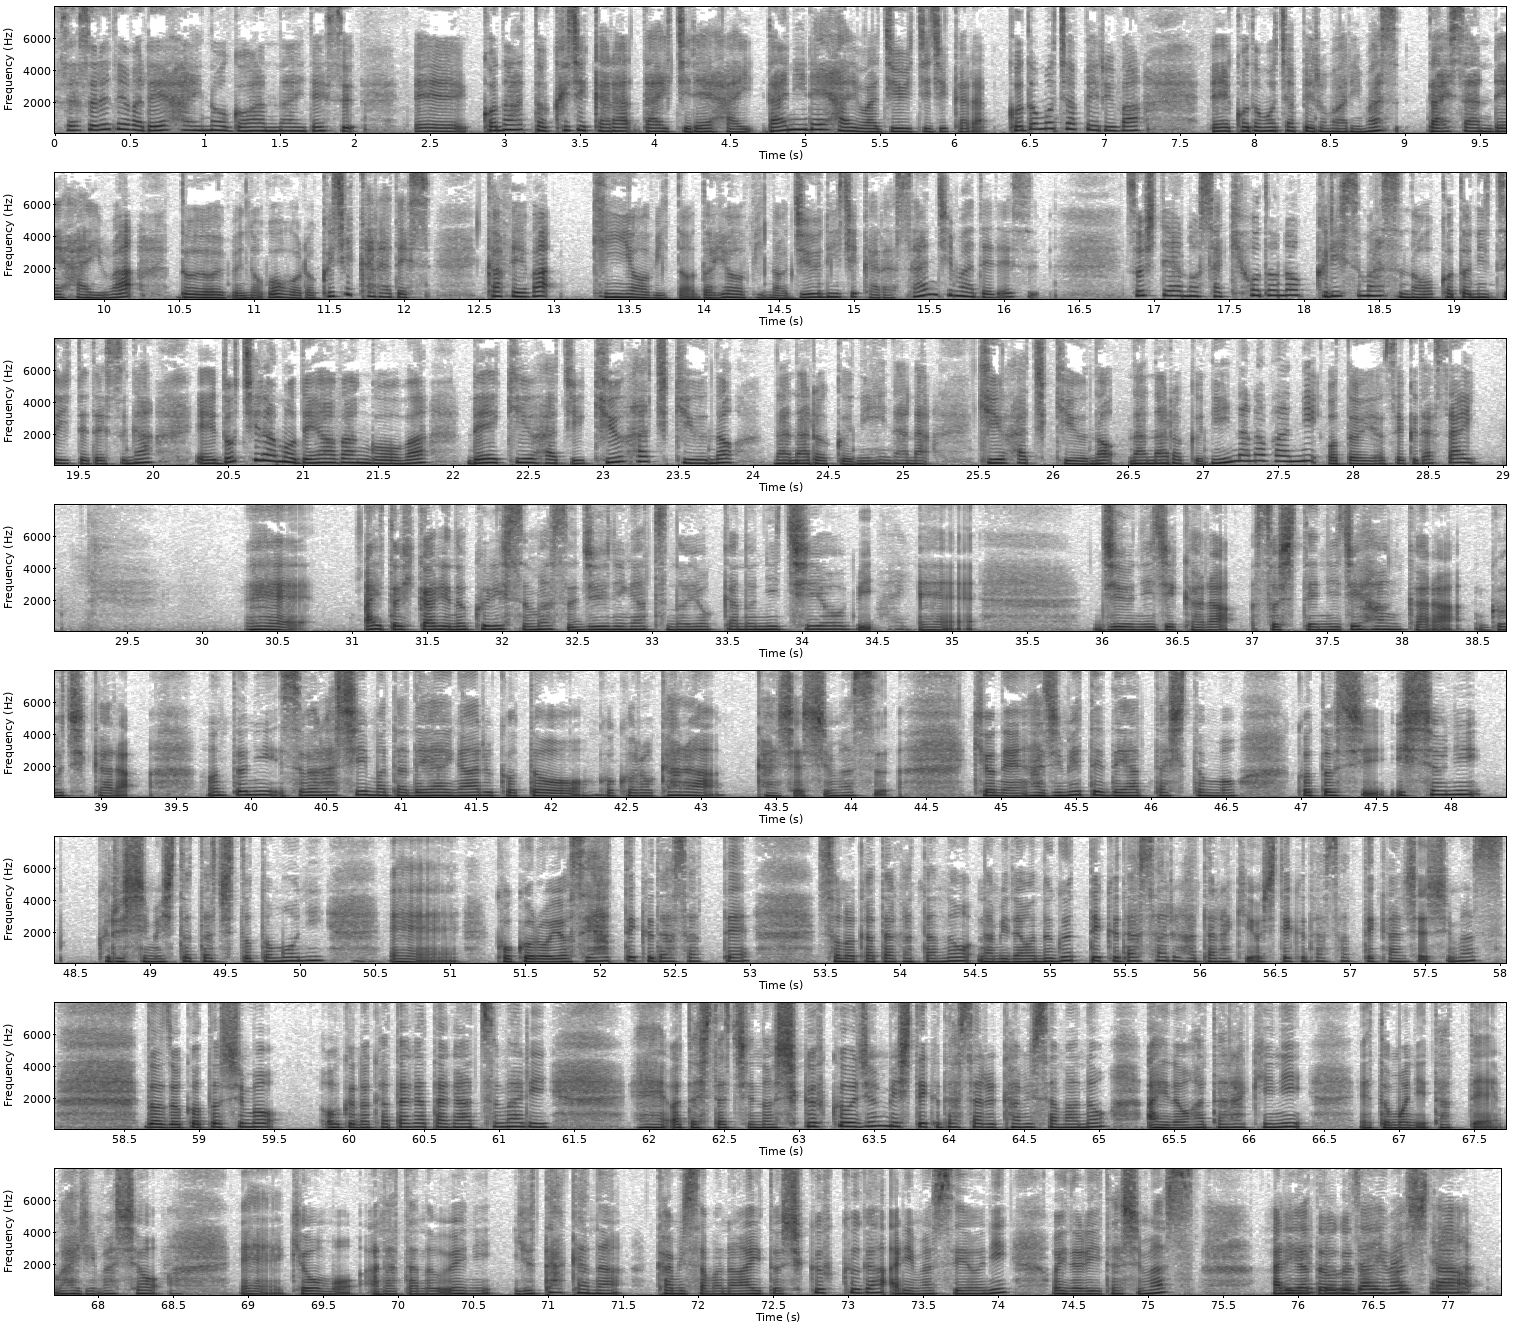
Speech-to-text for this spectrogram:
さあそれでは礼拝のご案内です、えー、この後9時から第一礼拝第二礼拝は11時から。子どもチャペルは、えー、子どもチャペルもあります。第三礼拝は土曜日の午後6時からです。カフェは金曜日と土曜日の12時から3時までです。そしてあの先ほどのクリスマスのことについてですが、えー、どちらも電話番号は098-989の7627 989の7627番にお問い合わせください。えー、愛と光のクリスマス12月の4日の日曜日、はい、えー12時からそして2時半から5時から本当に素晴らしいまた出会いがあることを心から感謝します。去年初めて出会った人も今年一緒に苦しむ人たちと共に、えー、心を寄せ合ってくださってその方々の涙を拭ってくださる働きをしてくださって感謝します。どうぞ今年も多くの方々が集まり、えー、私たちの祝福を準備してくださる神様の愛のお働きに、えー、共に立ってまいりましょう、えー、今日もあなたの上に豊かな神様の愛と祝福がありますようにお祈りいたします。ありがとうございました。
